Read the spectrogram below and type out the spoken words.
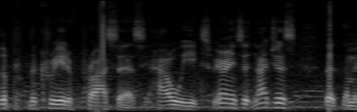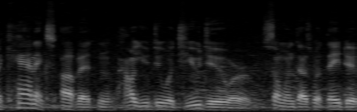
the, the creative process, how we experience it, not just the, the mechanics of it and how you do what you do or someone does what they do,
